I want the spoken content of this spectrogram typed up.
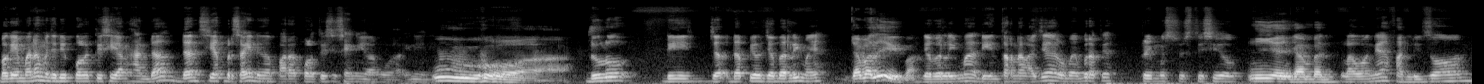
Bagaimana menjadi politisi yang handal dan siap bersaing dengan para politisi senior? Wah, ini, ini. Uh, Dulu di Dapil Jabar 5 ya. Lagi pak? Jabar 5 di internal aja lumayan berat ya. Primus Justisio. Iya incumbent. Lawannya Fadlizon,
